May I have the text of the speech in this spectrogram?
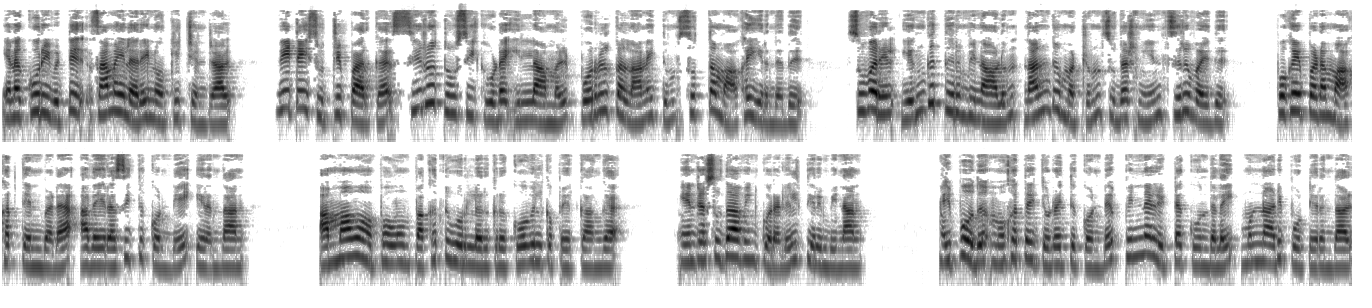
என கூறிவிட்டு சமையலறை நோக்கி சென்றாள். வீட்டை சுற்றி பார்க்க சிறு தூசி கூட இல்லாமல் பொருட்கள் அனைத்தும் சுத்தமாக இருந்தது. சுவரில் எங்கு திரும்பினாலும் நந்து மற்றும் சுதர்ஷ்னியின் சிறுவயது புகைப்படமாக தென்பட அதை ரசித்துக் கொண்டே இருந்தான். அம்மாவும் அப்பாவும் பக்கத்து ஊர்ல இருக்கிற கோவிலுக்கு போயிருக்காங்க என்ற சுதாவின் குரலில் திரும்பினான். இப்போது முகத்தை துடைத்துக் கொண்டு பின்னலிட்ட கூந்தலை முன்னாடி போட்டிருந்தாள்.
